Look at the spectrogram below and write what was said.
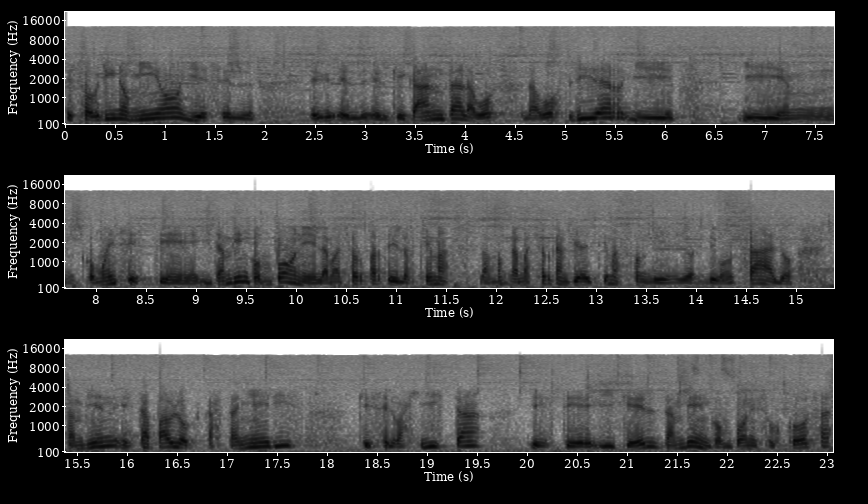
es sobrino mío y es el, el, que canta, la voz, la voz líder y, y em, como es este, y también compone la mayor parte de los temas la, ma- la mayor cantidad de temas son de Gonzalo. También está Pablo Castañeris, que es el bajista, este, y que él también compone sus cosas,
